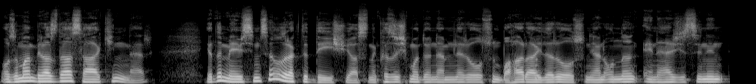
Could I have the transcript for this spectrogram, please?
O zaman biraz daha sakinler ya da mevsimsel olarak da değişiyor aslında. Kızışma dönemleri olsun, bahar ayları olsun, yani onların enerjisinin,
